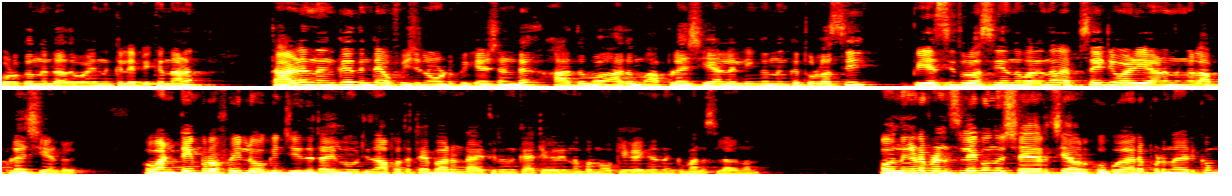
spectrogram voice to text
കൊടുക്കുന്നുണ്ട്. അതുവഴി നിങ്ങൾക്ക് ലഭിക്കുന്നതാണ്. താഴെ നിങ്ങൾക്ക് ഇതിന്റെ ഒഫീഷ്യൽ നോട്ടിഫിക്കേഷൻ ഉണ്ട്. അതും അതും അപ്ലൈ ചെയ്യാനുള്ള ലിങ്ക് നിങ്ങൾക്ക് Thulasi P S C Thulasi എന്ന് പറയുന്ന വെബ്സൈറ്റ് വഴിയാണ് നിങ്ങൾ അപ്ലൈ ചെയ്യേണ്ടത്. ഇപ്പോൾ വൺ ടൈം പ്രൊഫൈൽ ലോഗിൻ ചെയ്തിട്ട് അതിൽ നൂറ്റി നാൽപ്പത്തെട്ട് ബാർ രണ്ടായിരത്തി ഇരുപത് കാറ്റഗറി നമ്പർ നോക്കി കഴിഞ്ഞാൽ നിങ്ങൾക്ക് മനസ്സിലാകുന്നതാണ്. അപ്പോൾ നിങ്ങളുടെ ഫ്രണ്ട്സിലേക്ക് ഒന്ന് ഷെയർ ചെയ്യുക. അവർക്ക് ഉപകാരപ്പെടുന്നതായിരിക്കും.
